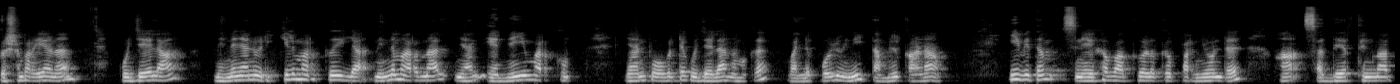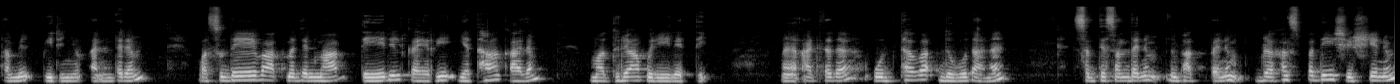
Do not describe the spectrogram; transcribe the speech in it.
കൃഷ്ണൻ പറയാണ് കുജേല നിന്നെ ഞാൻ ഒരിക്കലും മറക്കുകയില്ല. നിന്നെ മറന്നാൽ ഞാൻ എന്നെയും മറക്കും. ഞാൻ പോകട്ടെ കുജേല നമുക്ക് വല്ലപ്പോഴും ഇനി തമ്മിൽ കാണാം. ഈ വിധം സ്നേഹവാക്കുകളൊക്കെ പറഞ്ഞുകൊണ്ട് ആ സദ്യർത്ഥന്മാർ തമ്മിൽ പിരിഞ്ഞു. അനന്തരം വസുദേവാത്മജന്മാർ തേരിൽ കയറി യഥാകാലം മധുരാപുരിയിലെത്തി. അടുത്തത് ഉദ്ധവ ദൂതാണ് സത്യസന്ധനും ഭക്തനും ബൃഹസ്പതി ശിഷ്യനും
